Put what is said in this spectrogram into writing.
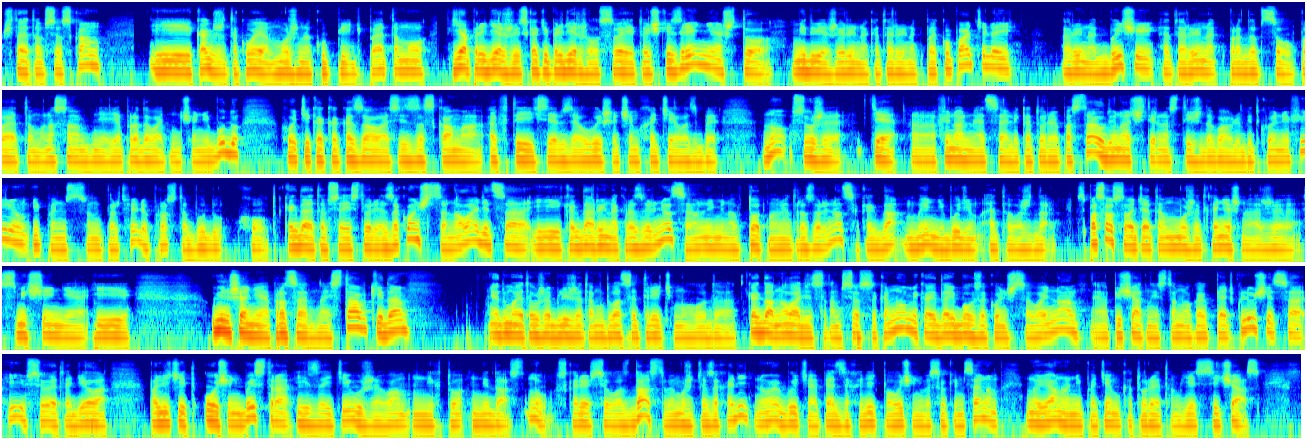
что это все скам. И как же такое можно купить? Поэтому я придерживаюсь, как и придерживался своей точки зрения, что медвежий рынок это рынок покупателей, рынок бычий это рынок продавцов. Поэтому на самом деле я продавать ничего не буду. Хоть и, как оказалось, из-за скама FTX я взял выше, чем хотелось бы. Но все же те э, финальные цели, которые я поставил, 12-14 тысяч добавлю биткоин и эфириум и по инвестиционному портфелю просто буду холд. Когда эта вся история закончится, наладится и когда рынок развернется, он именно в тот момент развернется, когда мы не будем этого ждать. Способствовать этому может, конечно же, смягчение и уменьшение процентной ставки, да, я думаю, это уже ближе там, к 23 году. Когда наладится там все с экономикой, дай бог закончится война, э, печатный станок опять включится, и все это дело полетит очень быстро, и зайти уже вам никто не даст. Ну, скорее всего, сдаст, вы можете заходить, но вы будете опять заходить по очень высоким ценам, но явно не по тем, которые там есть сейчас.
